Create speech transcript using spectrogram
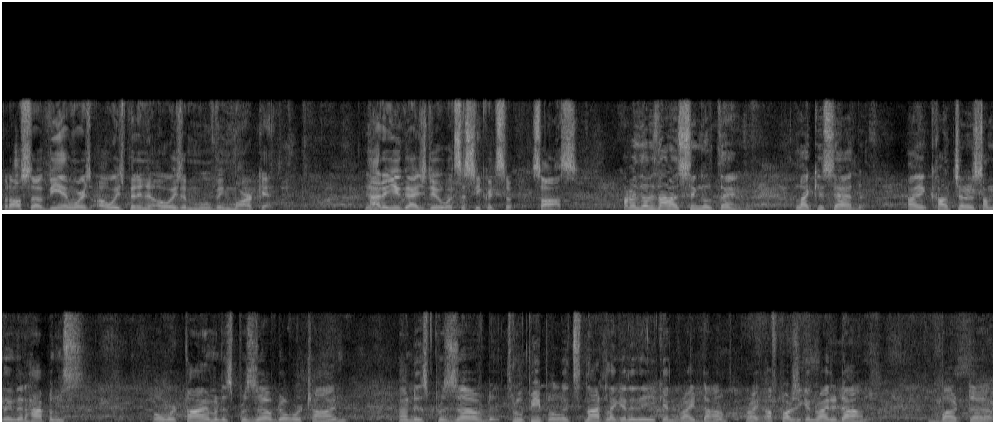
but also VMware's always been in always a moving market. Yeah. How do you guys do? What's the secret sauce? I mean, there is not a single thing. Like you said, I think culture is something that happens over time and is preserved over time and is preserved through people. It's not like anything you can write down, right? Of course you can write it down, but uh,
